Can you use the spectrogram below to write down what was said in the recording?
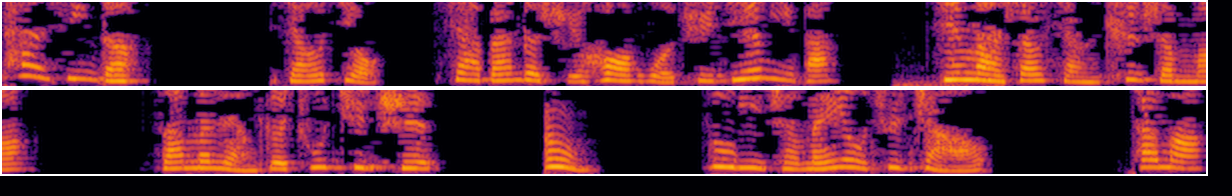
探性的。小九，下班的时候我去接你吧。今晚上想吃什么？咱们两个出去吃。嗯。陆亦辰没有去找他吗？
